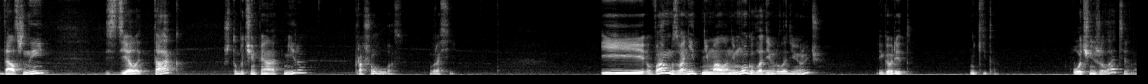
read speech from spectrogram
должны сделать так, чтобы чемпионат мира прошел у вас в России. И вам звонит немало, немного Владимир Владимирович и говорит, Никита, очень желательно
